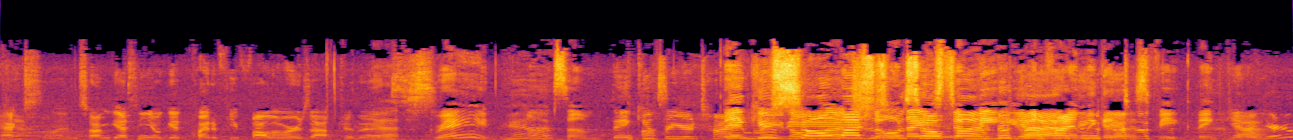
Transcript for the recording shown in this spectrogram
Excellent. So I'm guessing you'll get quite a few followers after this. Yes. great, Yeah. awesome. Thank you for your time. Thank you ladies. so much. This So nice so to meet you Yeah, and finally get to speak. Thank you. Yeah. You're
